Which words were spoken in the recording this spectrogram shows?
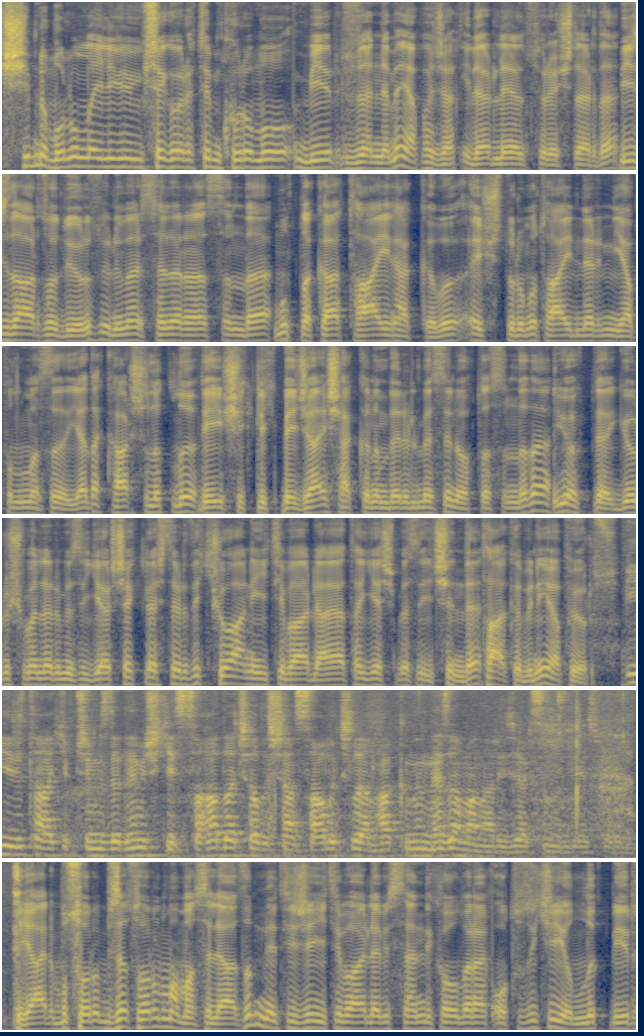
Şimdi bununla ilgili Yüksek Öğretim Kurumu bir düzenleme yapacak ilerleyen süreçlerde. Biz de arzu ediyoruz üniversiteler arasında mutlaka tayin hakkı bu eş durumu tayinlerin yapılması ya da karşılıklı değişiklik becaiş hakkının verilmesi noktasında da YÖK'le görüşmelerimizi gerçekleştirdik. Şu an itibariyle hayata geçmesi için de takibini yapıyoruz. Bir takipçimiz de demiş ki sahada çalışan sağlıkçıların hakkını ne zaman arayacaksınız diye soruyor. Yani bu soru bize sorulmaması lazım. Netice itibariyle bir sendika olarak 32 yıllık bir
